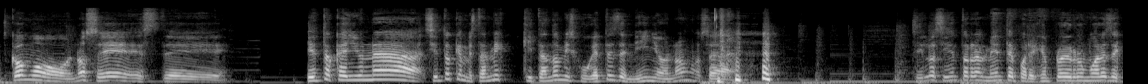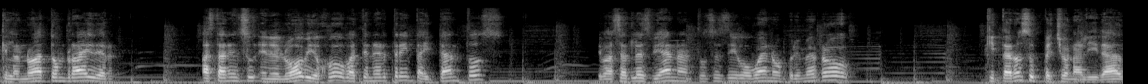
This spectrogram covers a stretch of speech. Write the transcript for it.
Es como, no sé, este. Siento que hay una. Siento que me están mi- quitando mis juguetes de niño, ¿no? O sea. sí lo siento realmente. Por ejemplo, hay rumores de que la nueva Tomb Raider va a estar en, su, en el nuevo videojuego. Va a tener treinta y tantos. Y va a ser lesbiana. Entonces digo, bueno, primero. Quitaron su pechonalidad.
